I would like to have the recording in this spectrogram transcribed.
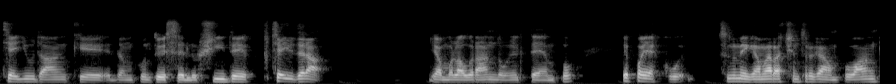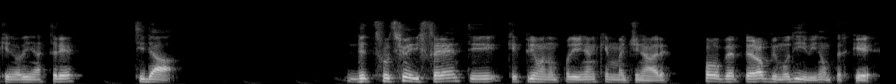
ti aiuta anche da un punto di vista delle uscite, ti aiuterà, diciamo, lavorando nel tempo. E poi ecco, secondo me Camara a centrocampo, anche in linea 3, ti dà soluzioni differenti che prima non potevi neanche immaginare. Proprio per, per ovvi motivi, non perché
